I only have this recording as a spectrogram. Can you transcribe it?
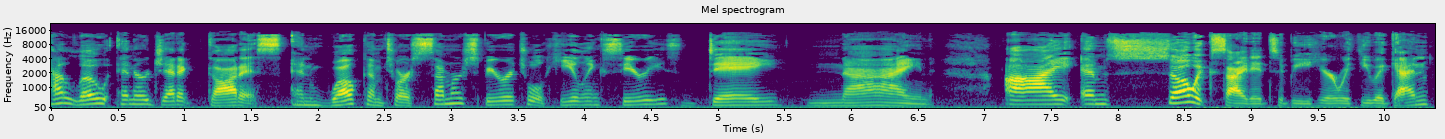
Hello, energetic goddess, and welcome to our summer spiritual healing series, day nine. I am so excited to be here with you again.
